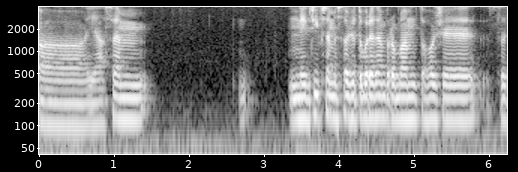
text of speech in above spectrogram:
Uh, já jsem nejdřív jsem myslel, že to bude ten problém toho, že se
